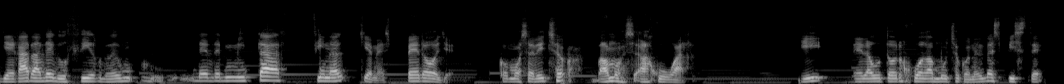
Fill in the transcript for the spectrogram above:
llegar a deducir desde mitad final quién es. Pero oye, como os he dicho, vamos a jugar. Y el autor juega mucho con el despiste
